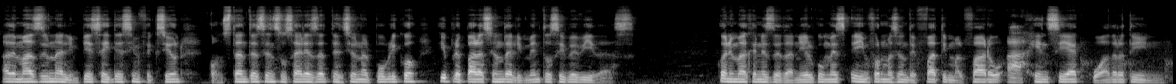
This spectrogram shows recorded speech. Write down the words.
además de una limpieza y desinfección constantes en sus áreas de atención al público y preparación de alimentos y bebidas. Con imágenes de Daniel Gómez e información de Fátima Alfaro, Agencia Cuadratín.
